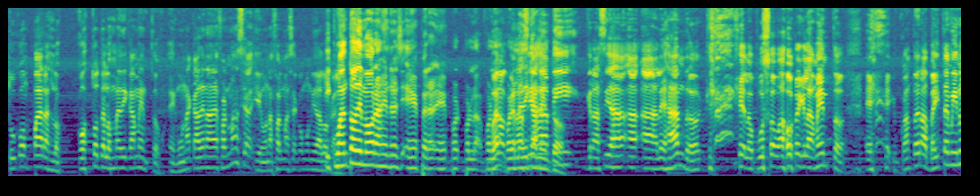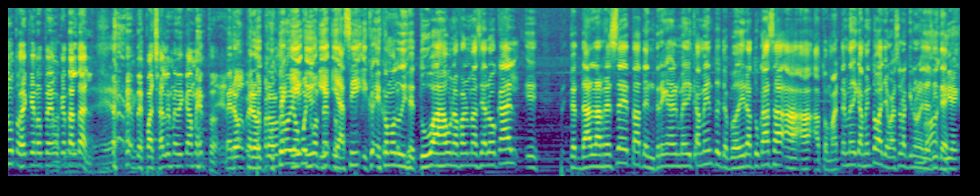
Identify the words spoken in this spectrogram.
tú comparas los costos de los medicamentos en una cadena de farmacia y en una farmacia de comunidad local. ¿Y cuánto demoras en, en esperar eh, por, por la- por la- bueno, por el gracias medicamento? a ti, gracias a, a Alejandro, que, que lo puso bajo reglamento. Eh, ¿Cuánto era? ¿20 minutos es que nos tenemos que tardar en despacharle el medicamento? Pero, pero, Este, pero usted- yo lo digo muy y- y- contento. y, así, y co- es como tú dices, tú vas a una farmacia local, y te dan la receta, te entregan el medicamento y te puedes ir a tu casa a, a- a tomarte el medicamento o a llevárselo a quien lo No, necesite. en-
